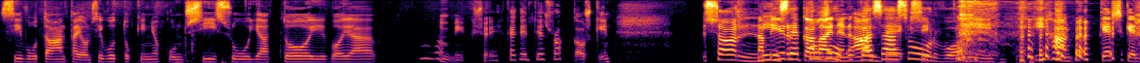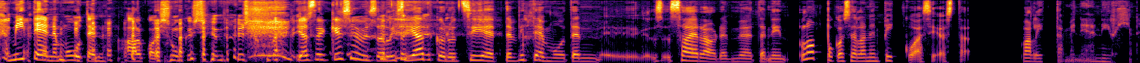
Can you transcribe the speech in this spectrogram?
sivutaan tai on sivuttukin joku sisu ja toivo ja no, miksei ehkä kenties rakkauskin. Sanna Niin se Pirkkalainen, puhuu, kuka saa anteeksi. suurvuoron. Niin, ihan kesken. Miten muuten alkoi sun kysymys? Ja se kysymys olisi jatkunut siihen, että miten muuten äh, sairauden myötä, niin loppuko sellainen pikkuasioista valittaminen ja nirinä?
